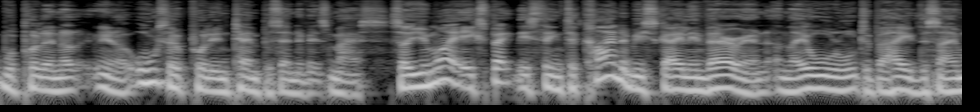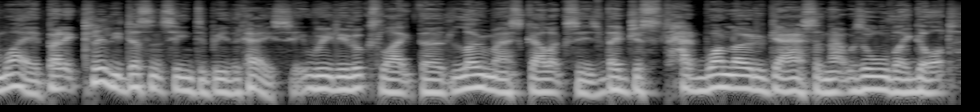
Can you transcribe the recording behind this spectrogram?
will pull in, you know, also pull in ten percent of its mass. So you might expect this thing to kind of be scale invariant, and they all ought to behave the same way. But it clearly doesn't seem to be the case. It really looks like the low mass galaxies they've just had one load of gas, and that was all they got,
